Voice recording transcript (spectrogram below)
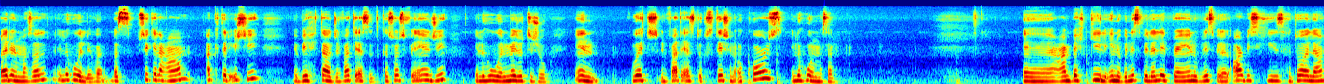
غير ال muscle اللي هو ال liver بس بشكل عام أكتر إشي بيحتاج ال fatty acid ك source of energy اللي هو ال major tissue. in which ال fatty acid oxidation occurs اللي هو ال muscle. آه عم بحكي لي إنه بالنسبة لل brain وبالنسبة لل RBCs هدول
